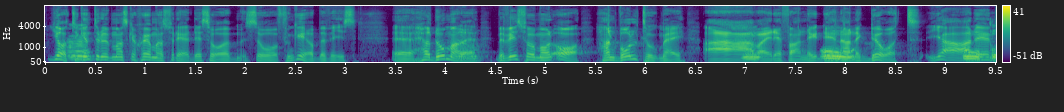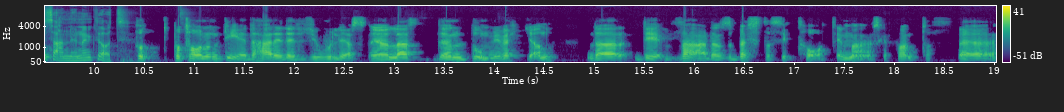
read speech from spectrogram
jag tycker Mm. inte du, man ska skämmas för det. Det är så, så fungerar bevis. Eh, herr domare, Ja. bevisföremål A. Han våldtog mig. Ah, Mm. vad är det för anek- Det är en Oh. anekdot. Ja, Oh, det är en sann anekdot. På, på tal om det, det här är det roligaste. Jag läste en dom i veckan där det världens bästa citat är med. Jag ska fan ta... Eh,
